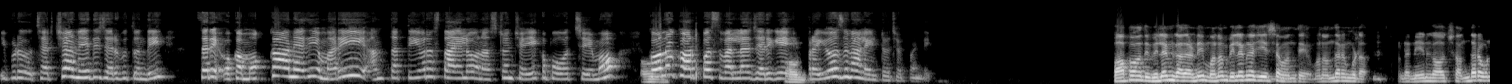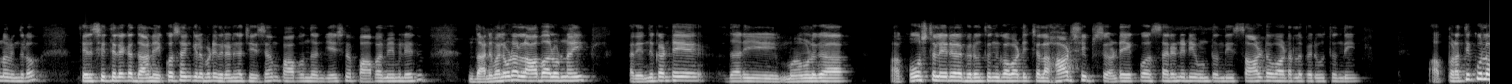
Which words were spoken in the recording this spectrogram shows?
ఇప్పుడు చర్చ అనేది జరుగుతుంది. సరే ఒక మొక్క అనేది మరీ అంత తీవ్ర స్థాయిలో నష్టం చేయకపోవచ్చేమో కోనోకార్పస్ వల్ల జరిగే. ప్రయోజనాలు ఏంటో చెప్పండి. పాపం అది విలన్ కాదండి. మనం విలన్గా చేసాం అంతే. మనందరం కూడా. అంటే నేను కావచ్చు అందరం ఉన్నాం ఇందులో. తెలిసి తెలియక దాన్ని ఎక్కువ సంఖ్యలో పెట్టి విలన్గా చేసాం. పాపం దాన్ని చేసిన పాపం ఏమీ లేదు. దానివల్ల కూడా లాభాలు ఉన్నాయి అది ఎందుకంటే దాని మామూలుగా కోస్టల్ ఏరియాలో పెరుగుతుంది కాబట్టి చాలా హార్డ్షిప్స్ అంటే ఎక్కువ సెరెనిటీ ఉంటుంది సాల్ట్ వాటర్లో పెరుగుతుంది ఆ ప్రతికూల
